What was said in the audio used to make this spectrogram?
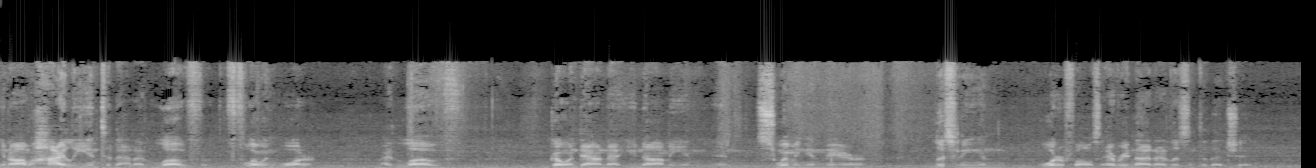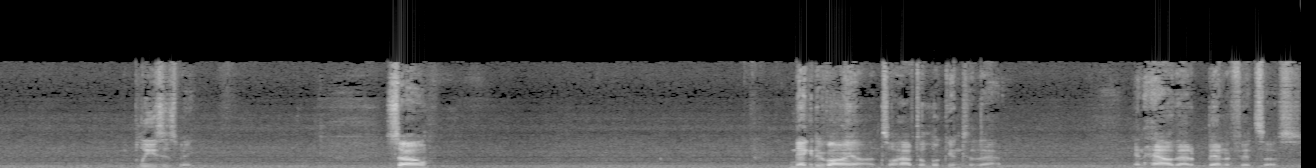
you know, I'm highly into that. I love flowing water. I love going down that Unami and, and swimming in there, listening in waterfalls every night. I listen to that shit It pleases me. So, negative ions, I'll have to look into that and how that benefits us.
